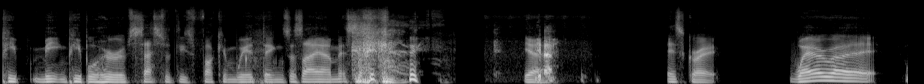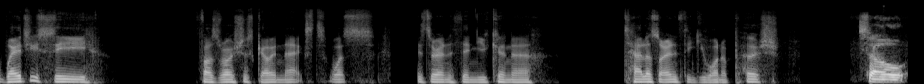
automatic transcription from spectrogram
peop meeting people who are obsessed with these fucking weird things as I am. It's like, yeah, Yeah. it's great. Where uh, where do you see Fuzzrocious going next? What's is there anything you can uh, tell us or anything you want to push? So,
